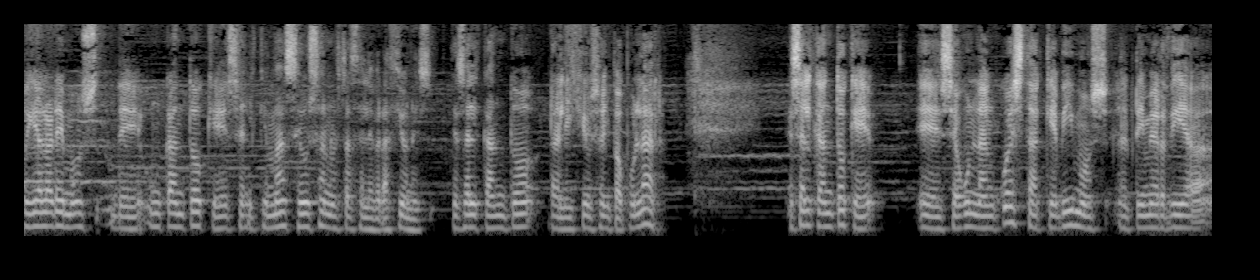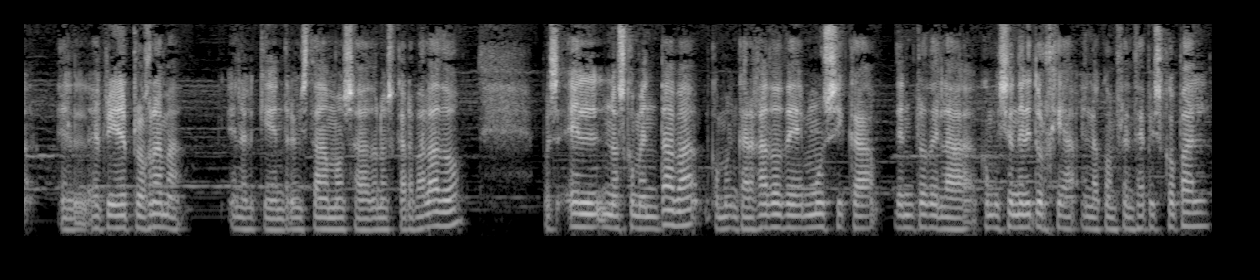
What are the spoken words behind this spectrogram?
Hoy hablaremos de un canto que es el que más se usa en nuestras celebraciones, que es el canto religioso y popular. Es el canto que, eh, según la encuesta que vimos el primer día, el, primer programa en el que entrevistábamos a don Oscar Balado, pues él nos comentaba, como encargado de música dentro de la Comisión de Liturgia en la Conferencia Episcopal,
